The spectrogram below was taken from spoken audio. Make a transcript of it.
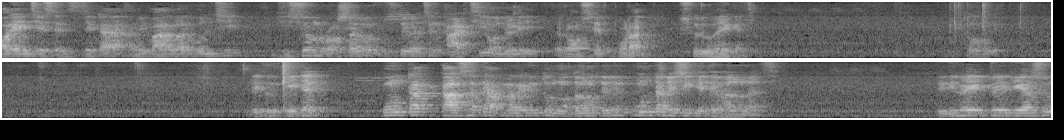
অরেঞ্জ এসেন্স যেটা আমি বারবার বলছি, ভীষণ রসালো, বুঝতে পারছেন? কাটছি অলরেডি রসের পড়া শুরু হয়ে গেছে। তো দেখুন এটা কোনটা কার সাথে আপনারা কিন্তু মতামত দেবেন কোনটা বেশি খেতে ভালো লাগছে? দিদি ভাই একটু এগিয়ে আসুন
